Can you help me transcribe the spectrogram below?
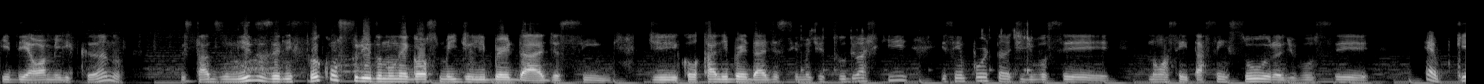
ideal americano, Estados Unidos, ele foi construído num negócio meio de liberdade, assim, de colocar a liberdade acima de tudo. Eu acho que isso é importante, de você não aceitar censura, de você. É, porque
